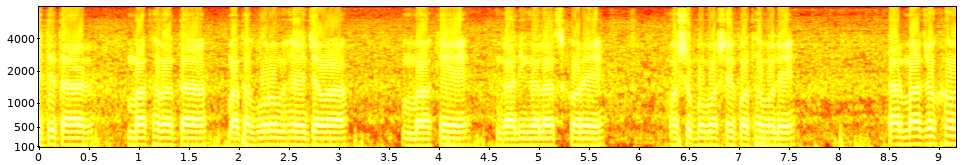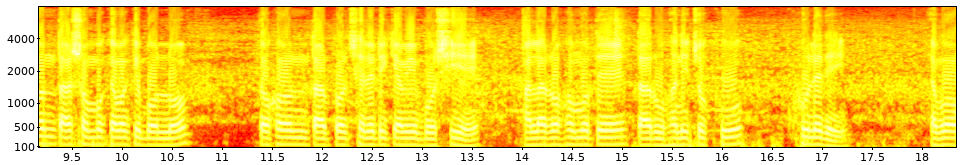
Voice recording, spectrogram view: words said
এতে তার মাথা ব্যথা, মাথা গরম হয়ে যাওয়া, মাকে গালিগালাজ করে, অসভ্য ভাষায় কথা বলে। তার মা যখন তার সম্পর্কে আমাকে বলল, তখন তারপর ছেলেটিকে আমি বসিয়ে আল্লাহর রহমতে তার রুহানি চক্ষু খুলে দেই এবং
